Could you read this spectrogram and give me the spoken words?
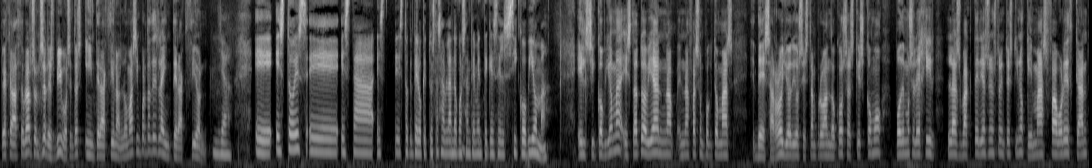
pero es que las células son seres vivos, entonces interaccionan. Lo más importante es la interacción. Ya. Eh, esto es, eh, esta, es- esto de lo que tú estás hablando constantemente, que es el psicobioma. El psicobioma está todavía en una, en una fase un poquito más de desarrollo, dios, se están probando cosas, que es cómo podemos elegir las bacterias de nuestro intestino que más favorezcan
